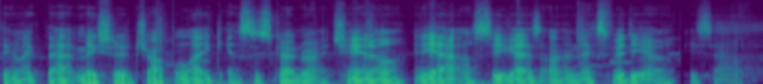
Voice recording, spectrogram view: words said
anything like that, make sure to drop a like and subscribe to my channel. And yeah, I'll see you guys on the next video. Peace out.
